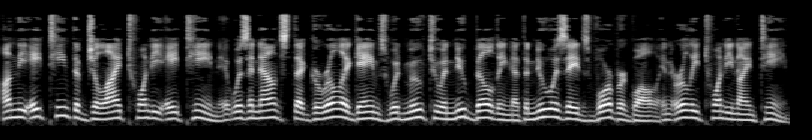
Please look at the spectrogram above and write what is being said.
On 18 July 2018 it was announced that Guerrilla Games would move to a new building at the Nieuwezijds Voorburgwal in early 2019.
